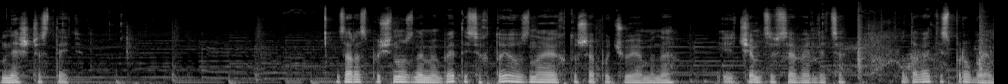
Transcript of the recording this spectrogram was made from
Не щастить. Зараз почну з ними битися. Хто його знає, хто ще почує мене і чим це все вилляться. Ну давайте спробуємо.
